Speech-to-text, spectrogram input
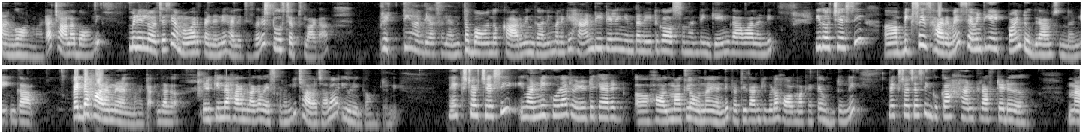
మ్యాంగో అనమాట చాలా బాగుంది. మిడిల్లో వచ్చేసి అమ్మవారి పెండెంట్ని హైలైట్ చేశారు. టూ స్టెప్స్ లాగా. ప్రెట్టి అండి. అసలు ఎంత బాగుందో కార్వింగ్ కానీ మనకి హ్యాండ్ డీటెయిలింగ్ ఇంత నీట్గా వస్తుందంటే ఇంకేం కావాలండి? ఇది వచ్చేసి బిగ్ సైజ్ హారమే. Seventy eight point two grams ఉందండి. ఇంకా పెద్ద హారమే అనమాట ఇంకా మీరు కింద హారం లాగా వేసుకోవడానికి చాలా చాలా యూనిక్గా ఉంటుంది. నెక్స్ట్ వచ్చేసి ఇవన్నీ కూడా ట్వంటీ టూ క్యారెట్ హాల్ మార్క్లో ఉన్నాయండి. ప్రతిదానికి కూడా హాల్ మార్క్ అయితే ఉంటుంది. నెక్స్ట్ వచ్చేసి ఇంకొక హ్యాండ్ క్రాఫ్టెడ్ మా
